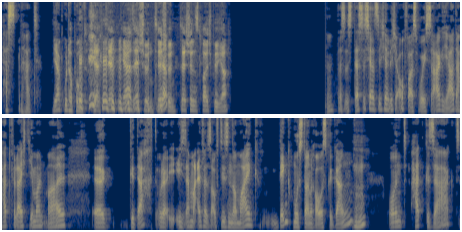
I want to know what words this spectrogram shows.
Tasten hat. Ja, guter Punkt. Sehr, sehr, ja, sehr schön, sehr ne? schön, sehr schönes Beispiel, ja. Ne? Das ist, das ist ja sicherlich auch was, wo ich sage, ja, da hat vielleicht jemand mal äh, gedacht oder ich sag mal einfach ist auf diesen normalen Denkmustern rausgegangen mhm. und hat gesagt,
